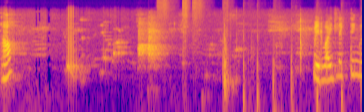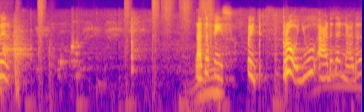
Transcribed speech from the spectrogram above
Huh? Wait, white like thing where? That's a face. Wait, bro, you added that ladder?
